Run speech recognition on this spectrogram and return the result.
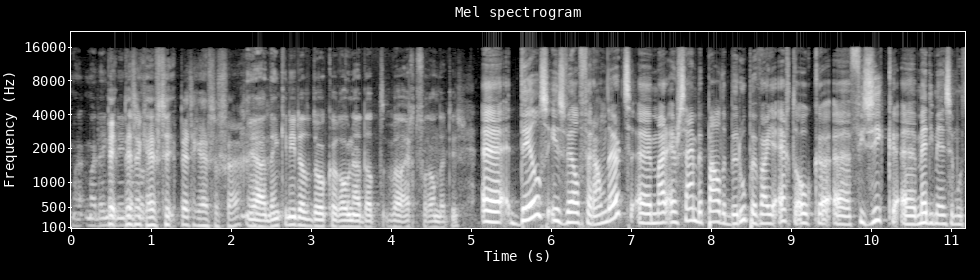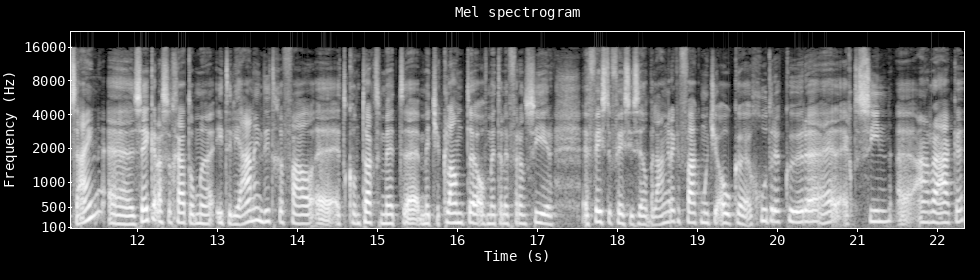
Maar, maar denk, je niet dat Patrick, dat- heeft, Patrick heeft een vraag. ja, denk je niet dat het door corona dat wel echt veranderd is? Eh, deels is wel veranderd, eh, maar er zijn bepaalde beroepen waar je echt ook eh, fysiek eh, met die mensen moet zijn. Eh, zeker als het gaat om eh, Italianen in dit geval. eh, het contact met, eh, met je klanten of met de leverancier face-to-face is heel belangrijk. Vaak moet je ook eh, goederen keuren, hè, echt zien, eh, aanraken.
